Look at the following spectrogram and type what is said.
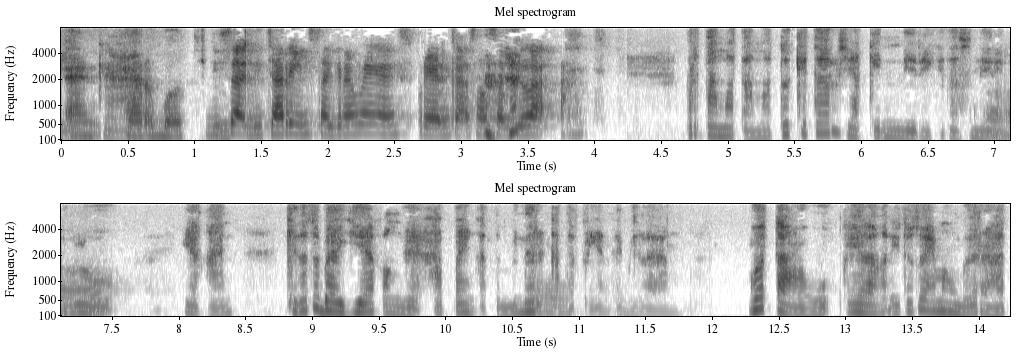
and care about you. bisa dicari instagramnya guys Priyanka Salsabila Pertama-tama tuh kita harus yakin diri kita sendiri Uh-uh. dulu, ya kan? Kita tuh bahagia apa enggak? Apa yang kata bener Mm. kata Priyanka bilang. Gue tahu kehilangan itu tuh emang berat,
